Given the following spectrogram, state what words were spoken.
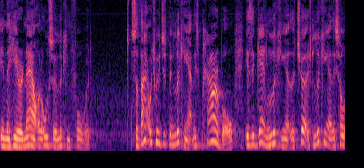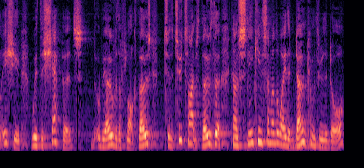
in the here and now and also looking forward. So, that which we've just been looking at, this parable, is again looking at the church, looking at this whole issue with the shepherds that will be over the flock. Those to the two types, those that kind of sneak in some other way that don't come through the door,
